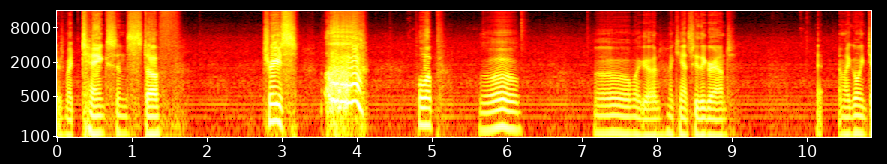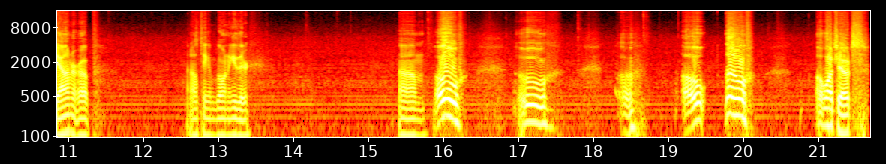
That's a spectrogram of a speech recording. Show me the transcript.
There's my tanks and stuff. Trees! Ah! Pull up. Whoa. Oh my god, I can't see the ground. Am I going down or up? I don't think I'm going either. Um, oh! Oh! Oh! Oh! No! Oh, watch out.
